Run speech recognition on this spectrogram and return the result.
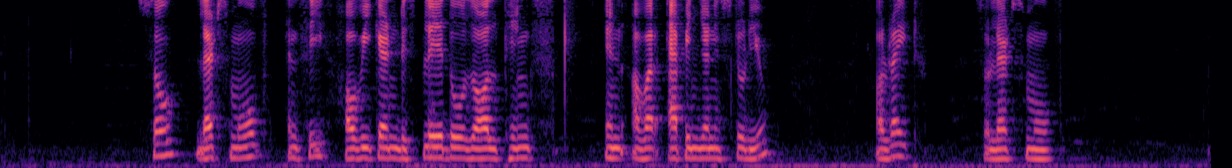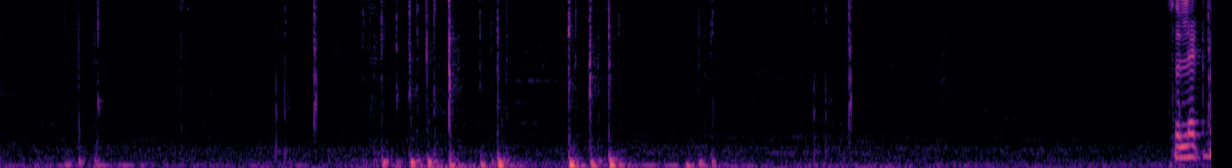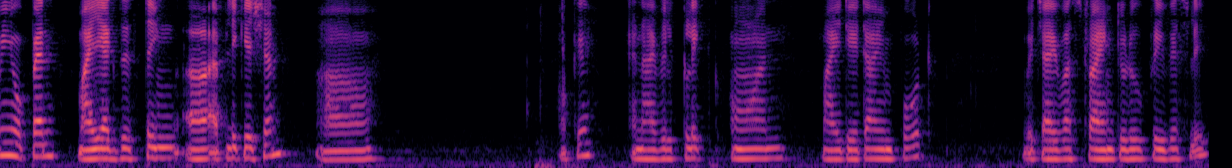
So let's move and see how we can display those all things in our app engine studio. All right. So let's move. So let me open my existing uh, application. Uh, okay. And I will click on my data import which I was trying to do previously.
